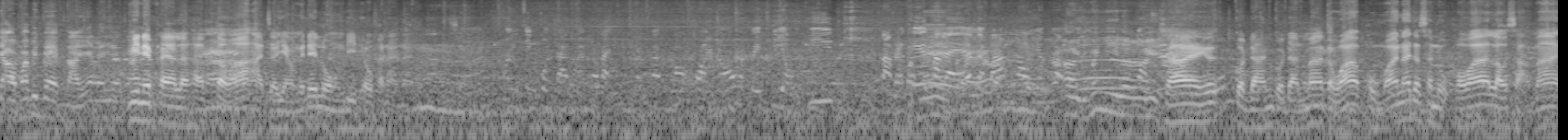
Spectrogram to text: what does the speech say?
จะออกมาเป็นแบบไหนอะไรยังไงมีในแพลนแล้วครับ แต่ว่าอาจจะยังไม่ได้ลงดีเทลขนาดนั้นางประเทศมาแล้วแต่บ้านเรายังแบบเออยังไม่มีเลยใช่ก็กดดันกดดันมาก แต่ว่าผมว่าน่าจะสนุกเพราะว่าเราสามารถ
